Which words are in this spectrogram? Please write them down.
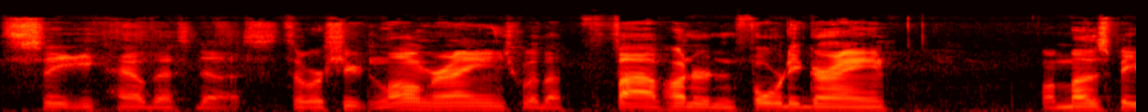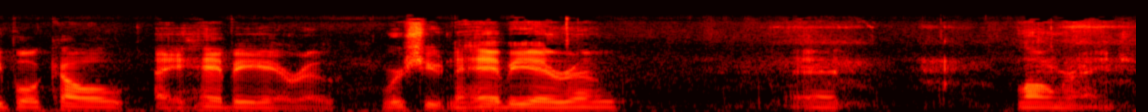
see how this does. So we're shooting long range with a 540 grain, what most people call a heavy arrow. We're shooting a heavy arrow at long range.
